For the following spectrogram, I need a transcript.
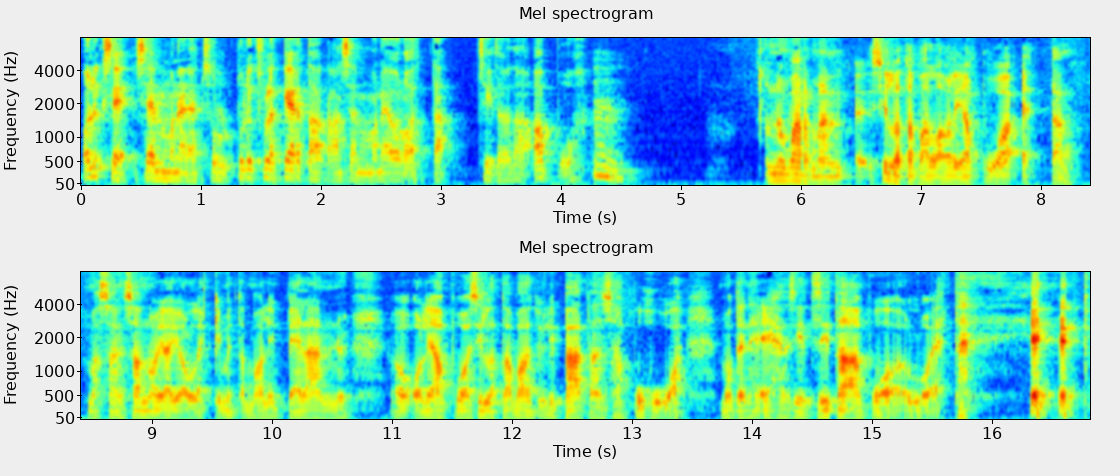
Oliko se semmoinen, että sul, tuliko sulle kertaakaan semmoinen olo, että siitä on jotain apua? Mm. No varmaan sillä tavalla oli apua, että mä sain sanoja jollekin, mitä mä olin pelännyt. Oli apua sillä tavalla, että ylipäätään saa puhua, mutta eihän siitä sitä apua ollut, että, että,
